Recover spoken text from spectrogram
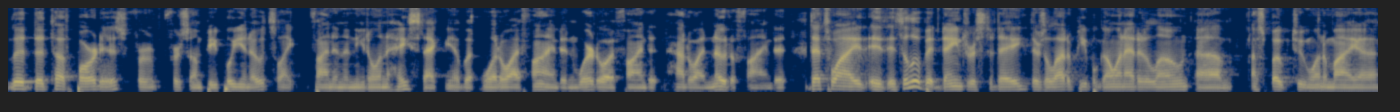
the the tough part is for for some people you know it's like finding a needle in a haystack. Yeah but what do i find and where do i find it and how do i know to find it? That's why it, it's a little bit dangerous today. There's a lot of people going at it alone. Um, i spoke to one of my uh,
